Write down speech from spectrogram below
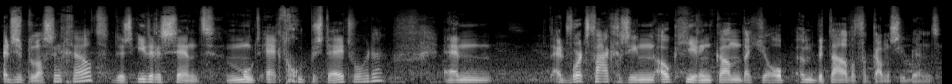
het is belastinggeld, dus iedere cent moet echt goed besteed worden. En het wordt vaak gezien, ook hierin kan, dat je op een betaalde vakantie bent.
